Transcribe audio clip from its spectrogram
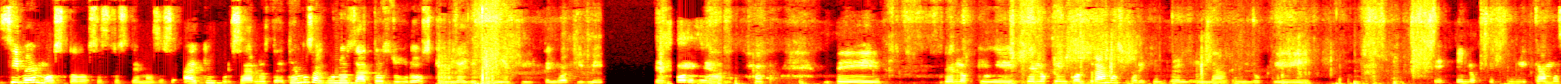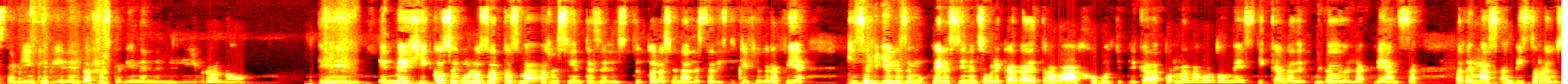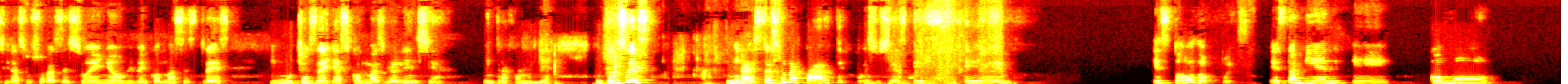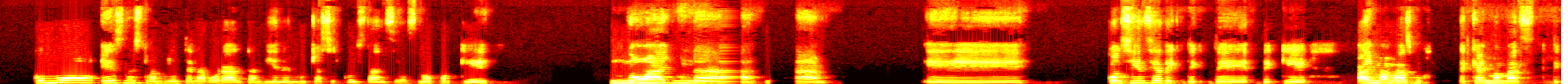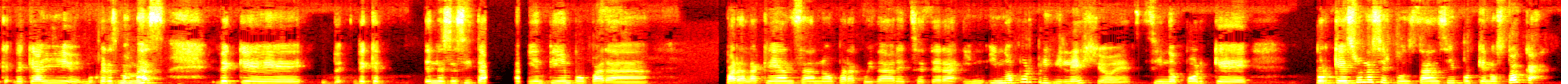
sí, vemos todos estos temas, hay que impulsarlos. Tenemos algunos datos duros, que mira, yo tenía aquí, tengo aquí mi, acorde de, lo que, de lo que encontramos, por ejemplo, en, en lo que en lo que publicamos también, que vienen, datos que vienen en el libro, ¿no? En, México, según los datos más recientes del Instituto Nacional de Estadística y Geografía, 15 millones de mujeres tienen sobrecarga de trabajo multiplicada por la labor doméstica, la del cuidado y la crianza. Además, han visto reducidas sus horas de sueño, viven con más estrés y muchas de ellas con más violencia intrafamiliar. Entonces, mira, esto es una parte, pues, o sea, es, es, eh, todo, pues. Es también eh, cómo cómo es nuestro ambiente laboral también en muchas circunstancias, ¿no? Porque no hay una, eh, conciencia de, que hay mamás, de que hay mamás, de que, hay eh, mujeres mamás, de que, de, que necesitamos también tiempo para, para la crianza, ¿no? Para cuidar, etcétera, y, y no por privilegio, ¿eh? sino porque porque es una circunstancia y porque nos toca,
